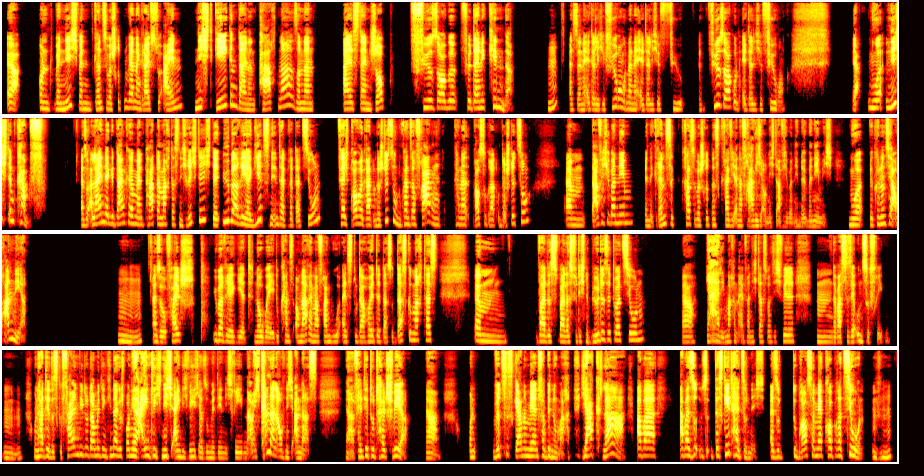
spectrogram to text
Ja, und wenn nicht, wenn Grenzen überschritten werden, dann greifst du ein, nicht gegen deinen Partner, sondern als dein Job Fürsorge für deine Kinder. Hm? Als deine elterliche Führung und deine elterliche Für äh, Fürsorge und elterliche Führung. Ja, nur nicht im Kampf. Also allein der Gedanke, mein Partner macht das nicht richtig, der überreagiert, ist eine Interpretation. Vielleicht braucht er gerade Unterstützung. Du kannst auch fragen, kann er, brauchst du gerade Unterstützung? Ähm, darf ich übernehmen? wenn eine Grenze krass überschritten ist, greife ich an, da frage ich auch nicht, darf ich übernehmen, da übernehme ich. Nur, wir können uns ja auch annähern. Mhm. Also falsch überreagiert, no way. Du kannst auch nachher mal fragen, du, als du da heute das und das gemacht hast, ähm, war das, war das für dich eine blöde Situation? Ja, ja, die machen einfach nicht das, was ich will. Mhm, da warst du sehr unzufrieden. Mhm. Und hat dir das gefallen, wie du da mit den Kindern gesprochen hast? Ja, eigentlich nicht. Eigentlich will ich ja so mit denen nicht reden. Aber ich kann dann auch nicht anders. Ja, fällt dir total schwer. Ja. Und würdest es gerne mehr in Verbindung machen? Ja, klar. Aber, aber so, so das geht halt so nicht. Also du brauchst da mehr Kooperation. Mhm.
